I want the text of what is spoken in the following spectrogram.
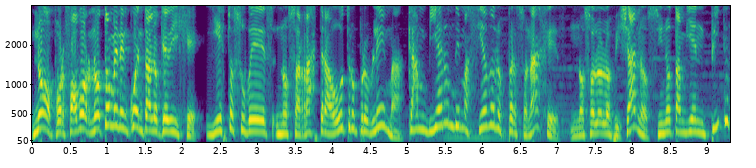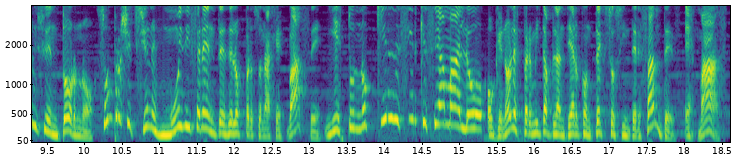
No, por favor, no tomen en cuenta lo que dije. Y esto a su vez nos arrastra a otro problema. Cambiaron demasiado los personajes. No solo los villanos, sino también Peter y su entorno. Son proyecciones muy diferentes de los personajes base. Y esto no quiere decir que sea malo o que no les permita plantear contextos interesantes. Es más,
